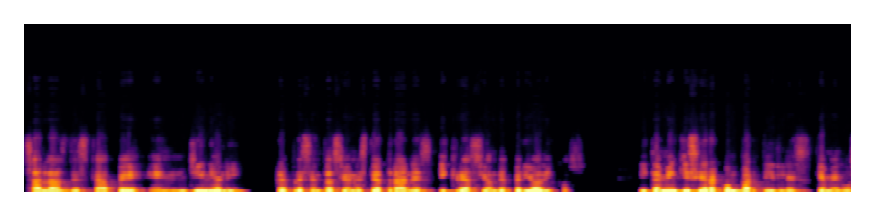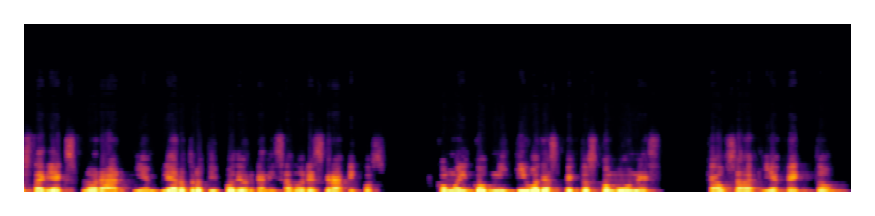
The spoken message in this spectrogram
salas de escape en Genially, representaciones teatrales y creación de periódicos. Y también quisiera compartirles que me gustaría explorar y emplear otro tipo de organizadores gráficos, como el cognitivo de aspectos comunes, causa y efecto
